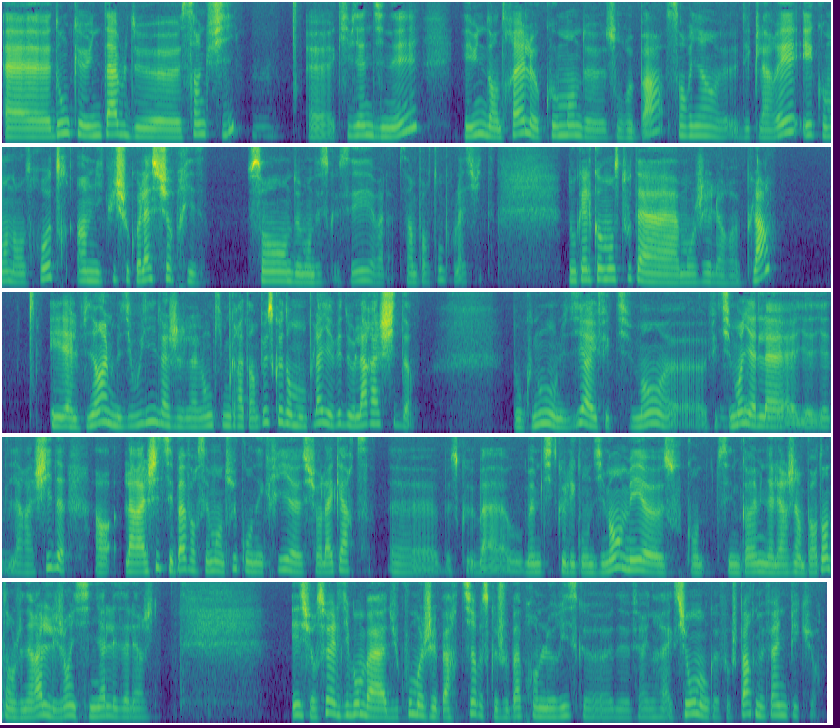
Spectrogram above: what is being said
donc, une table de cinq filles qui viennent dîner. Et une d'entre elles commande son repas sans rien déclarer et commande entre autres un mi-cuit chocolat surprise sans demander ce que c'est. Voilà, c'est important pour la suite. Donc elle commence tout à manger leur plat. Et elle vient, elle me dit oui, là j'ai la langue qui me gratte un peu. Est-ce que dans mon plat il y avait de l'arachide? Donc nous on lui dit ah effectivement, euh, effectivement il y a de l'arachide. Alors l'arachide c'est pas forcément un truc qu'on écrit euh, sur la carte euh, parce que bah au même titre que les condiments, mais quand c'est quand même une allergie importante. En général les gens ils signalent les allergies. Et sur ce, elle dit bon bah du coup moi je vais partir parce que je veux pas prendre le risque de faire une réaction, donc il faut que je parte me faire une piqûre.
